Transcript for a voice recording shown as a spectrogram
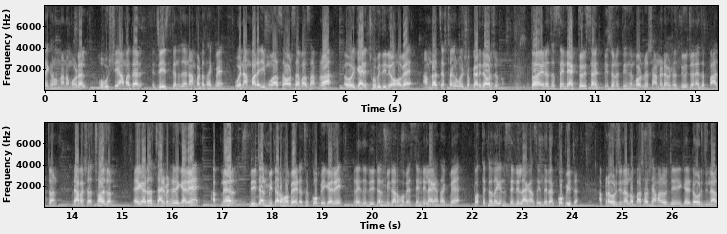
দেখেন অন্যান্য মডেল অবশ্যই আমাদের যে স্ক্রিনে যে নাম্বারটা থাকবে, ওই নাম্বারে ইমো আছে হোয়াটসঅ্যাপ আছে, আপনারা ওই গাড়ির ছবি দিলেও হবে। আমরা চেষ্টা করব ওইসব গাড়ি দেওয়ার জন্য। তো এটা হচ্ছে সেন্ডি অ্যাকচুয়ালি সাইজ পিছনে তিনজন বসবে, সামনে ড্রাইভার দুইজন এজ পাঁচজন ড্রাইভার ছয়জন। এই গাড়িটা চার ব্যাটারি গাড়ি। আপনার ডিজিটাল মিটার হবে এটা হচ্ছে কপি গাড়ি। এটা কিন্তু ডিজিটাল মিটার হবে সেন্ডি লেখা থাকবে। প্রত্যেকটাতে কিন্তু সেন্ডি লেখা আছে কিন্তু এটা কপিটা আপনার অরিজিনালও পাশাপাশি আমার ওই যে গাড়িটা অরিজিনাল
